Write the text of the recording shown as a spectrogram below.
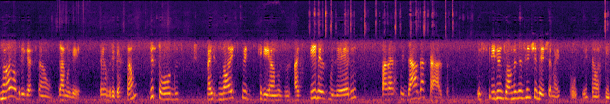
Não é obrigação da mulher, é obrigação de todos. Mas nós criamos as filhas mulheres para cuidar da casa. Os filhos homens a gente deixa mais pouco. Então, assim,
